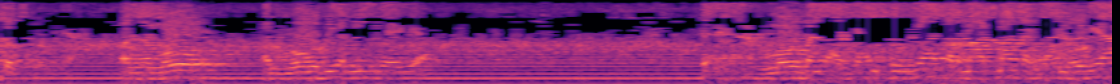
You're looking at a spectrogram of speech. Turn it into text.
कुछ। और न मोह अब मोह भी अब नहीं रह गया मोह बना ज्ञान छूट गया परमात्मा का ज्ञान हो गया।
